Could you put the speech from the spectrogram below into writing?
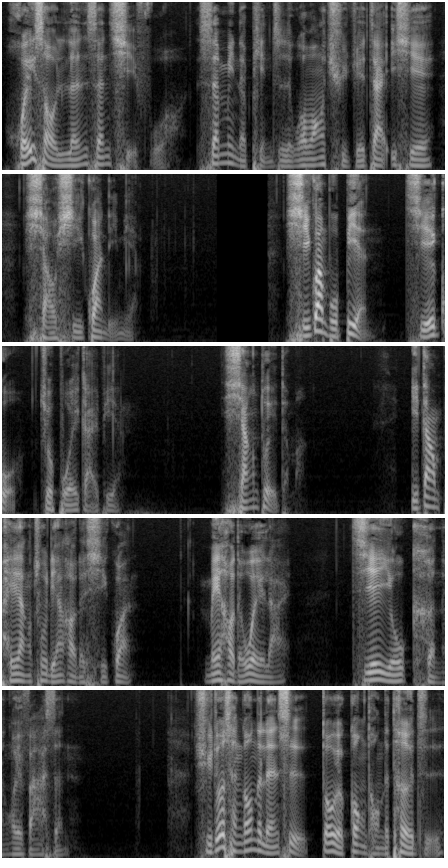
回首人生起伏哦，生命的品质往往取决在一些小习惯里面，习惯不变，结果。就不会改变。相对的嘛，一旦培养出良好的习惯，美好的未来皆有可能会发生。许多成功的人士都有共同的特质，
